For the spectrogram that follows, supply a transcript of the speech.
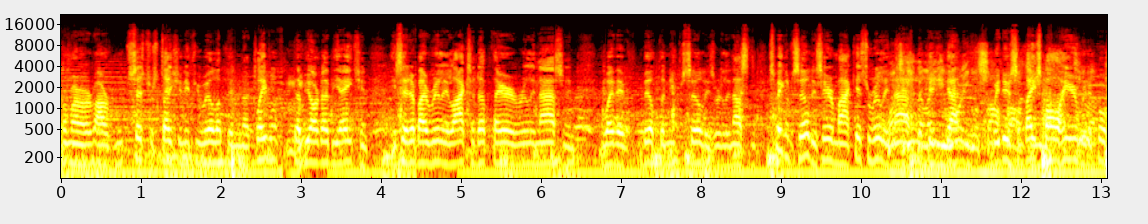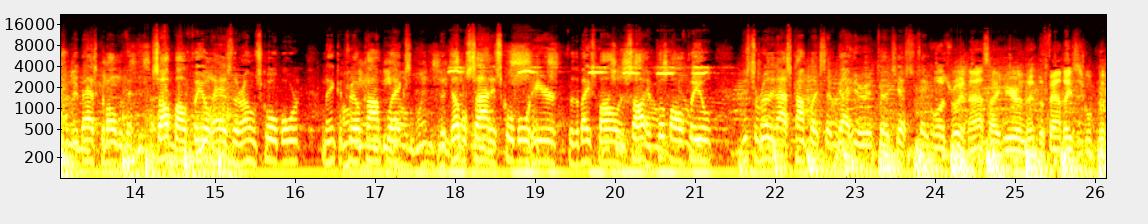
from our, our sister station, if you will, up in uh, Cleveland, mm-hmm. WRWH, and he said everybody really likes it up there, really nice, and the way they've built the new facilities really nice. Speaking of facilities here, Mike, it's really nice because you got we do some baseball here, we of course we do basketball, but the softball field has their own scoreboard, Lincoln Trail Complex, the double-sided scoreboard here for the baseball and, football field just a really nice complex they've got here at uh, Chestatee. Well, it's really nice. I hear that the foundation is going to put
